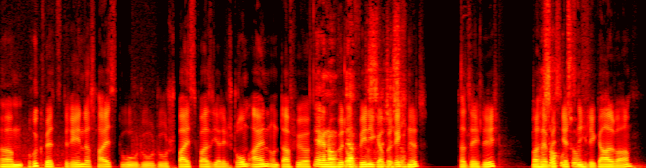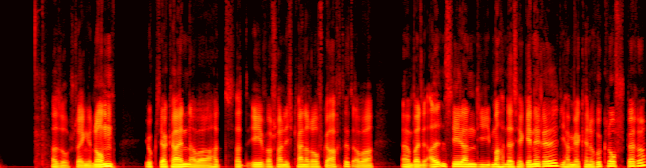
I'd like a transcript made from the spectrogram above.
ähm, rückwärts drehen. Das heißt, du, du, du speist quasi ja den Strom ein und dafür Ja, genau. wird ja, auch weniger richtig so. berechnet. Tatsächlich. Was Das ja bis jetzt so. nicht legal war. Also streng genommen. Juckt ja keinen, aber hat, hat eh wahrscheinlich keiner darauf geachtet. Aber äh, bei den alten Zählern, die machen das ja generell. Die haben ja keine Rücklaufsperre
